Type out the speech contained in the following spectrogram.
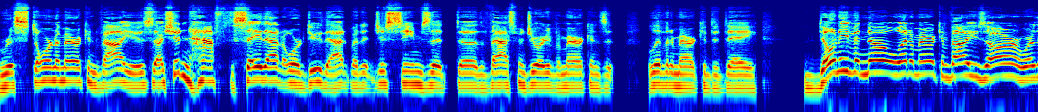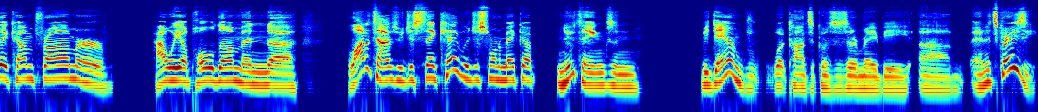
restoring American values. I shouldn't have to say that or do that, but it just seems that uh, the vast majority of Americans that live in America today don't even know what American values are or where they come from or how we uphold them. And uh, a lot of times we just think, hey, we just want to make up new things and be damned what consequences there may be. Um, and it's crazy.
